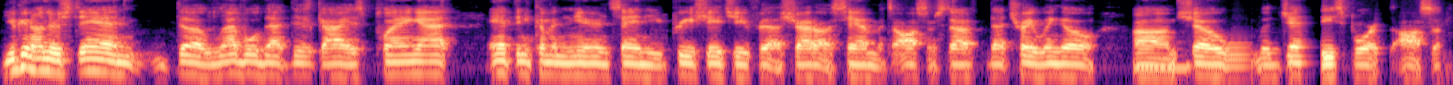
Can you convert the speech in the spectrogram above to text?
you can understand the level that this guy is playing at. Anthony coming in here and saying he appreciates you for that shout out, Sam. It's awesome stuff. That Trey Wingo um, show with Gen Z Sports, awesome.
